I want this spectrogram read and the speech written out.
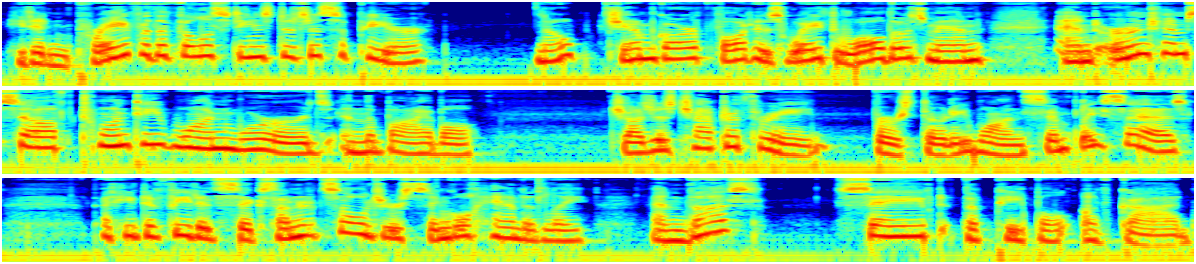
He didn't pray for the Philistines to disappear. Nope, Shamgar fought his way through all those men and earned himself 21 words in the Bible. Judges chapter 3, verse 31 simply says that he defeated 600 soldiers single handedly and thus saved the people of God.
